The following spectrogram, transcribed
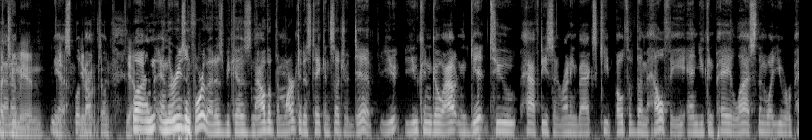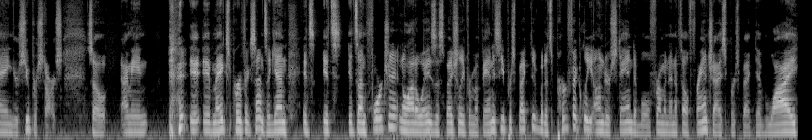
a two man yeah, yeah, split you know what I'm backfield. saying. Yeah. Well, and, and the reason for that is because now that the market has taken such a dip, you you can go out and get two half decent running backs, keep both of them healthy, and you can pay less than what you were paying your superstars. So, I mean, it, it makes perfect sense. Again, it's it's it's unfortunate in a lot of ways, especially from a fantasy perspective, but it's perfectly understandable from an NFL franchise perspective why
